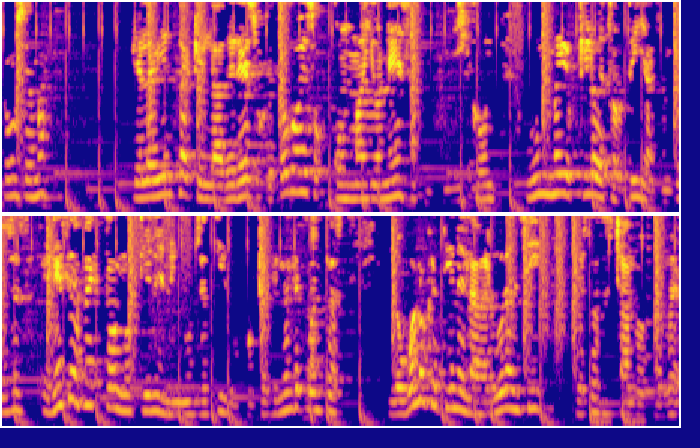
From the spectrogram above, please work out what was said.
¿cómo se llama? Que le avienta que el aderezo, que todo eso con mayonesa y con un medio kilo de tortillas. Entonces, en ese efecto no tiene ningún sentido, porque al final de cuentas, lo bueno que tiene la verdura en sí, lo estás echando a perder,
